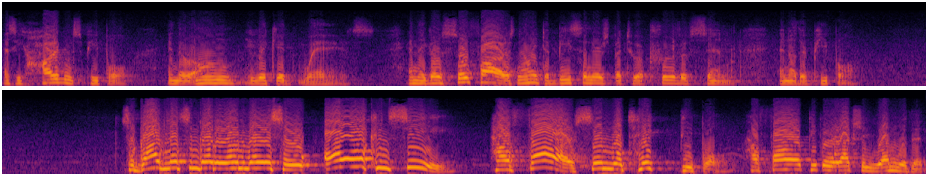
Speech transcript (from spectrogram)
as he hardens people in their own wicked ways. And they go so far as not only to be sinners, but to approve of sin in other people. So God lets them go their own way so all can see how far sin will take people, how far people will actually run with it.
